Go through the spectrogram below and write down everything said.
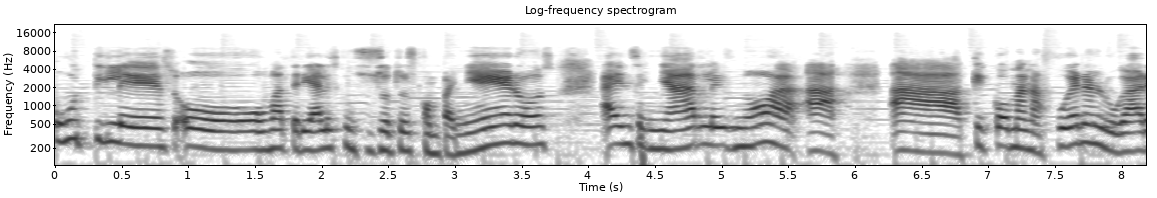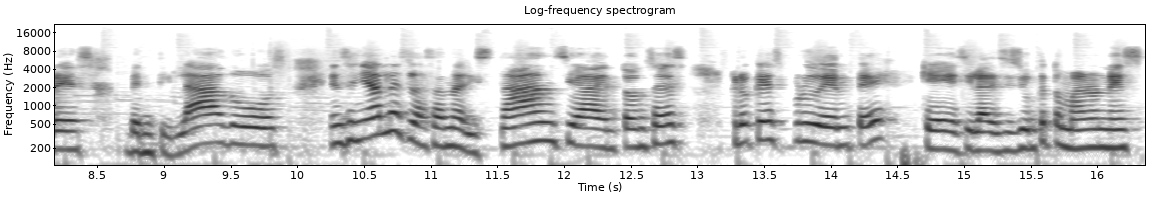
útiles o, materiales con sus otros compañeros, a enseñarles, ¿no? A, a, que coman afuera en lugares ventilados, enseñarles la sana distancia. Entonces, creo que es prudente que si la decisión que tomaron es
